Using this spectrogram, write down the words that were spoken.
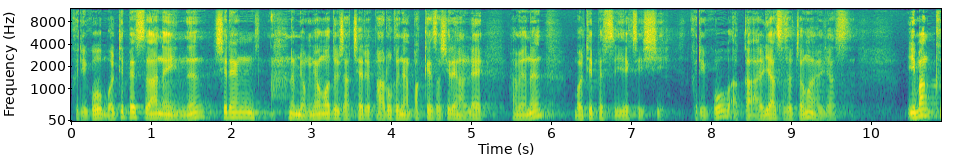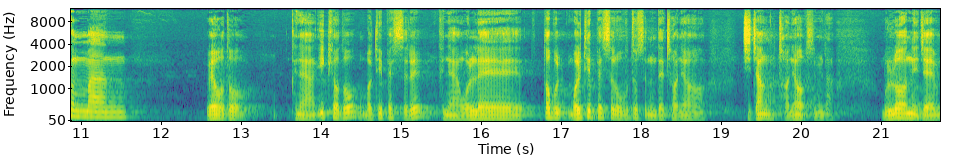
그리고 Multipass 안에 있는 실행하는 명령어들 자체를 바로 그냥 밖에서 실행할래 하면은 Multipass exec 그리고 아까 alias 설정은 alias 이만큼만 외워도 그냥 익혀도 Multipass를 그냥 원래 더블 Multipass로 우드 쓰는데 전혀 지장 전혀 없습니다. 물론 이제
